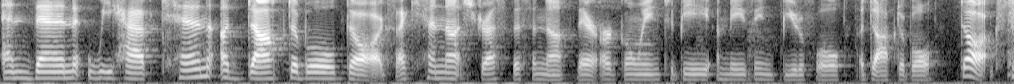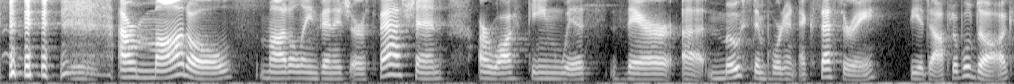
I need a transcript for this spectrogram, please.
And then we have 10 adoptable dogs. I cannot stress this enough. There are going to be amazing, beautiful, adoptable dogs. Our models, modeling vintage earth fashion, are walking with their uh, most important accessory, the adoptable dog,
